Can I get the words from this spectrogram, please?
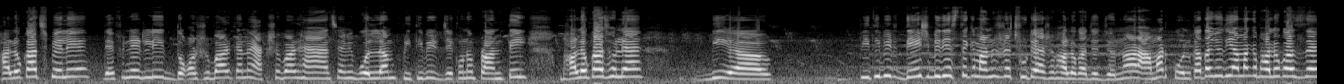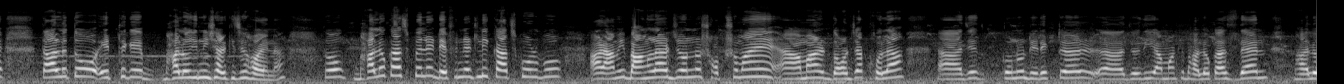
ভালো কাজ পেলে ডেফিনেটলি দশবার কেন একশোবার হ্যাঁ আছে আমি বললাম। পৃথিবীর যে কোনো প্রান্তেই ভালো কাজ হলে পৃথিবীর দেশ বিদেশ থেকে মানুষরা ছুটে আসে ভালো কাজের জন্য। আর আমার কলকাতা যদি আমাকে ভালো কাজ দেয়, তাহলে তো এর থেকে ভালো জিনিস আর কিছু হয় না। তো ভালো কাজ পেলে ডেফিনেটলি কাজ করব। আর আমি বাংলার জন্য সবসময় আমার দরজা খোলা যে কোনো ডিরেক্টর যদি আমাকে ভালো কাজ দেন, ভালো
